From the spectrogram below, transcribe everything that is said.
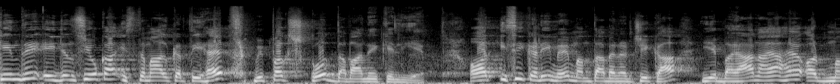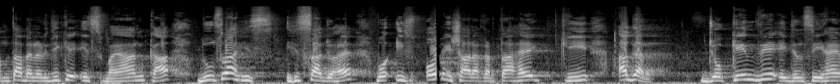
केंद्रीय एजेंसियों का इस्तेमाल करती है विपक्ष को दबाने के लिए। और इसी कड़ी में ममता बनर्जी का ये बयान आया है और ममता बनर्जी के इस बयान का दूसरा हिस्सा जो है, वो इस और इशारा करता है कि अगर जो केंद्रीय एजेंसी है,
